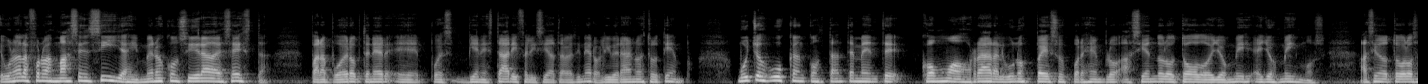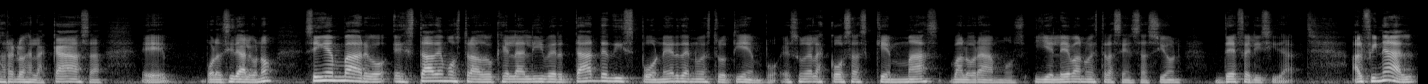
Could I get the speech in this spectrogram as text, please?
Una de las formas más sencillas y menos consideradas es esta para poder obtener eh, pues bienestar y felicidad a través del dinero, liberar nuestro tiempo. Muchos buscan constantemente cómo ahorrar algunos pesos, por ejemplo, haciéndolo todo ellos, ellos mismos, haciendo todos los arreglos en la casa, eh, por decir algo, ¿no? Sin embargo, está demostrado que la libertad de disponer de nuestro tiempo es una de las cosas que más valoramos y eleva nuestra sensación de felicidad. Al final,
